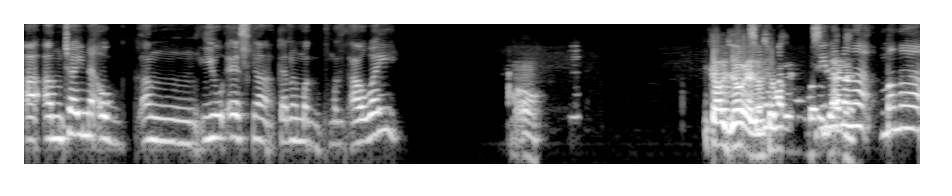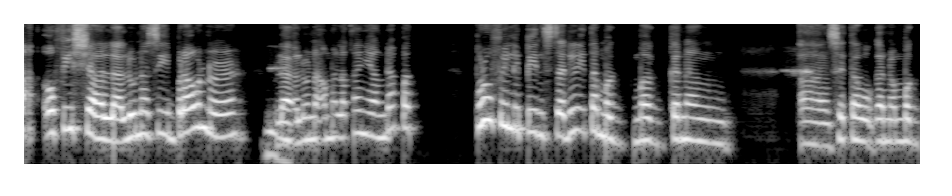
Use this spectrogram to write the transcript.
uh, ang China o ang US nga kanang mag, mag-away. Oo. Ikaw Joel, sila, mga, sila mga mga official lalo na si Browner, hmm. lalo na ang Malacanang dapat pro Philippines ta dili ta mag mag kanang uh, sa tawag kanang mag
